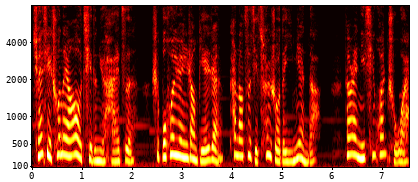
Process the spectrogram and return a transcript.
全喜初那样傲气的女孩子。是不会愿意让别人看到自己脆弱的一面的，当然倪清欢除外。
